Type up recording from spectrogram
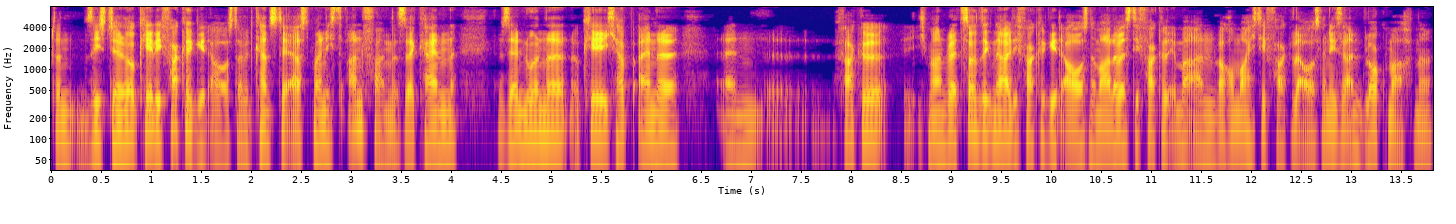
dann siehst du ja nur, okay, die Fackel geht aus. Damit kannst du ja erstmal nichts anfangen. Das ist ja kein, das ist ja nur eine, okay, ich habe eine ein äh, Fackel, ich mache ein Redstone-Signal, die Fackel geht aus. Normalerweise ist die Fackel immer an. Warum mache ich die Fackel aus, wenn ich sie an einen Block mache? Ne?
